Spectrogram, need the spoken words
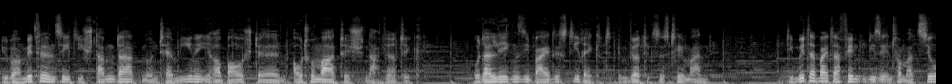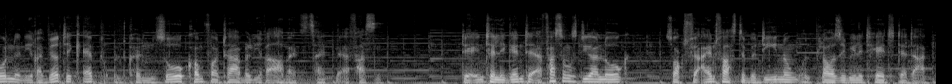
Übermitteln Sie die Stammdaten und Termine Ihrer Baustellen automatisch nach Virtic oder legen Sie beides direkt im Virtic-System an. Die Mitarbeiter finden diese Informationen in ihrer Virtic-App und können so komfortabel ihre Arbeitszeiten erfassen. Der intelligente Erfassungsdialog sorgt für einfachste Bedienung und Plausibilität der Daten.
